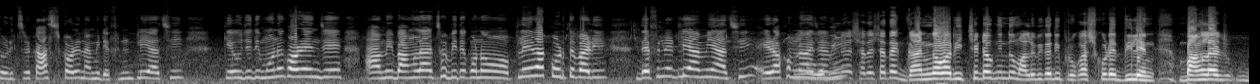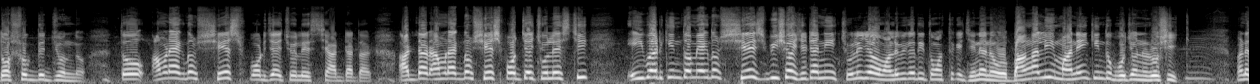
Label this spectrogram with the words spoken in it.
চরিত্রে কাজ করেন, আমি ডেফিনেটলি আছি। কেউ যদি মনে করেন যে আমি বাংলা ছবিতে কোনো প্লেব্যাক করতে পারি ডেফিনেটলি আমি আছি এরকম নয় যে আমি সাথে সাথে গান গাওয়ার ইচ্ছেটাও কিন্তু মালবিকাদি প্রকাশ করে দিলেন বাংলার দর্শকদের জন্য। তো আমরা একদম শেষ পর্যায়ে চলে এসেছি আড্ডাটার। আড্ডার আমরা একদম শেষ পর্যায়ে চলে এসেছি। এইবার কিন্তু আমি একদম শেষ বিষয় যেটা নিয়ে চলে যাব মালবিকাদি তোমার থেকে জেনে নেব। বাঙালি মানেই কিন্তু ভোজন রসিক। মানে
